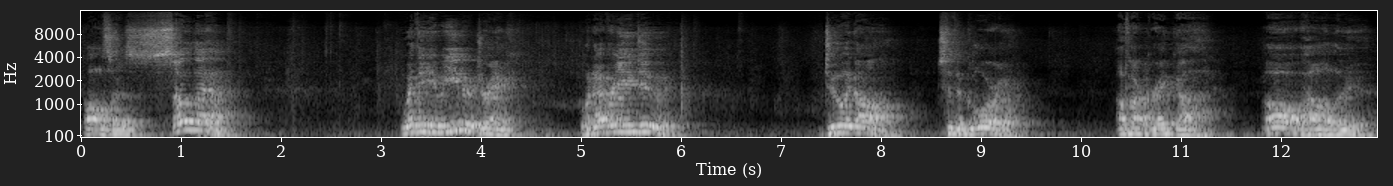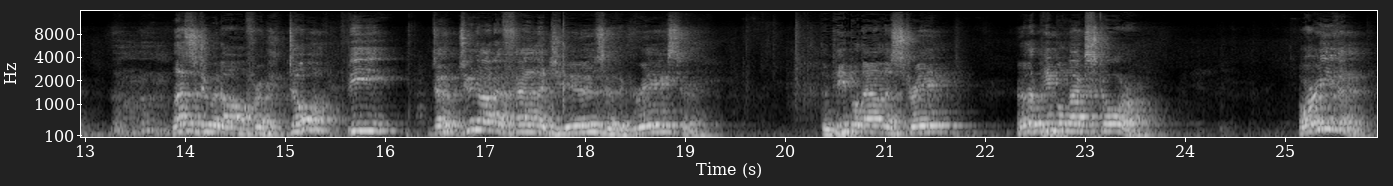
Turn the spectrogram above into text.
Paul says, so then, whether you eat or drink, whatever you do, do it all to the glory of our great God. Oh, hallelujah. Let's do it all for don't be don't, do not offend the Jews or the Greeks or the people down the street or the people next door or even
